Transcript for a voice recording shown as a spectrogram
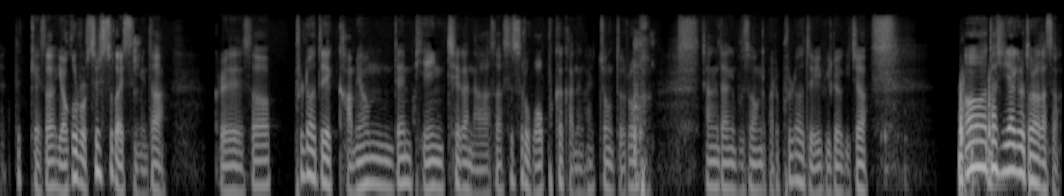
획득해서 역으로 쓸 수가 있습니다. 그래서 플러드에 감염된 비행체가 나와서 스스로 워프가 가능할 정도로 상당히 무서운 게 바로 플러드의 위력이죠. 어, 다시 이야기로 돌아가서.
